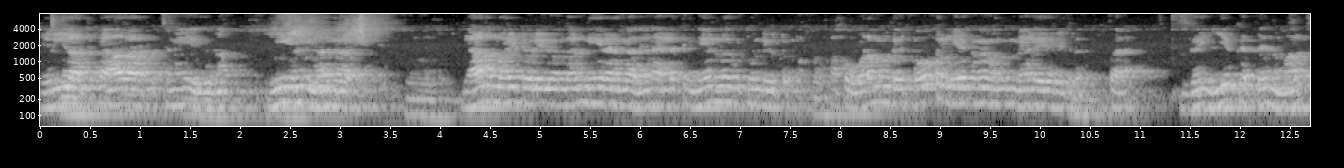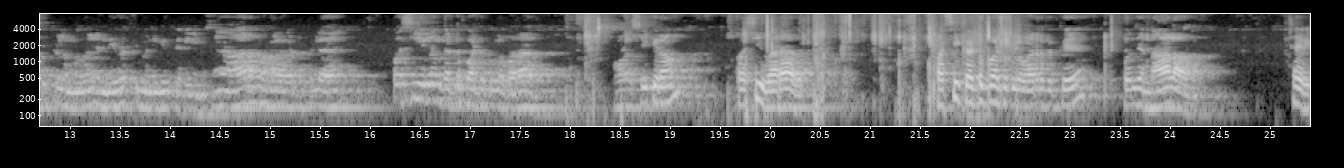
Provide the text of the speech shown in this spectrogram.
எல்லாத்துக்கும் ஆதார பிரச்சனையே இதுதான். நீர் இறங்காது. யானை மாறிட்டு வெளியில் வந்தாலும் நீர் இறங்காது. ஏன்னா எல்லாத்தையும் மேல் நோக்கி தூண்டி விட்டுருக்கோம் அப்போ உடம்புடைய டோட்டல் இயக்கமே வந்து மேலே ஏறிடுது. இப்போ இந்த இயக்கத்தை இந்த மலச்சிக்கலை முதல்ல நிவர்த்தி பண்ணிக்க தெரியும். ஏன்னா ஆரம்ப காலகட்டத்தில் பசியெல்லாம் கட்டுப்பாட்டுக்குள்ளே வராது. அவ்வளோ சீக்கிரம் பசி வராது. பசி கட்டுப்பாட்டுக்குள்ளே வர்றதுக்கு கொஞ்சம் நாள் ஆகும். சரி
